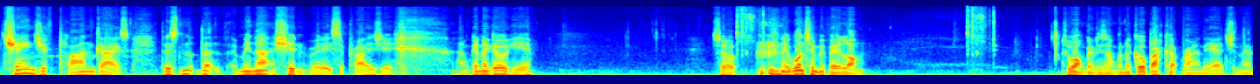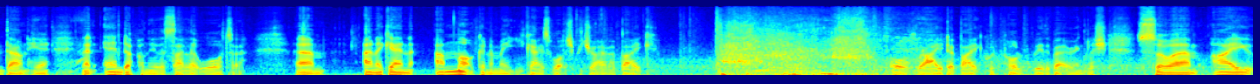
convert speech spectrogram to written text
Change of plan guys. There's that I mean that shouldn't really surprise you. I'm gonna go here so it won't take me very long so what I'm going to do is I'm going to go back up around the edge and then down here and then end up on the other side of that water. Um, and again, I'm not going to make you guys watch me drive a bike. Or ride a bike would probably be the better English. So um, I,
